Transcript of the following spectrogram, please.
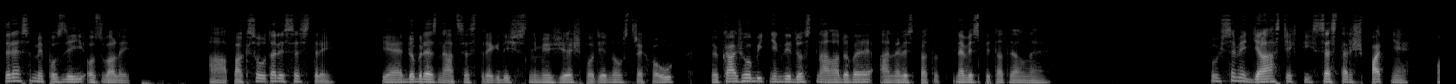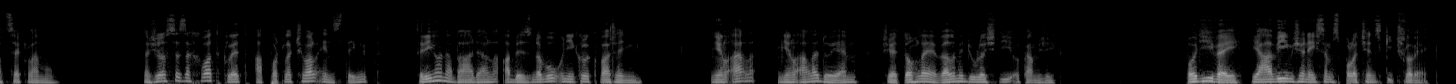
které se mi později ozvaly. A pak jsou tady sestry. Je dobré znát sestry, když s nimi žiješ pod jednou střechou, dokážou být někdy dost náladové a nevyspytatelné. Už se mi dělá z těch tvých sester špatně, odsekla mu. Snažil se zachovat klid a potlačoval instinkt, který ho nabádal, aby znovu unikl k vaření. Měl ale, měl ale dojem, že tohle je velmi důležitý okamžik. Podívej, já vím, že nejsem společenský člověk.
